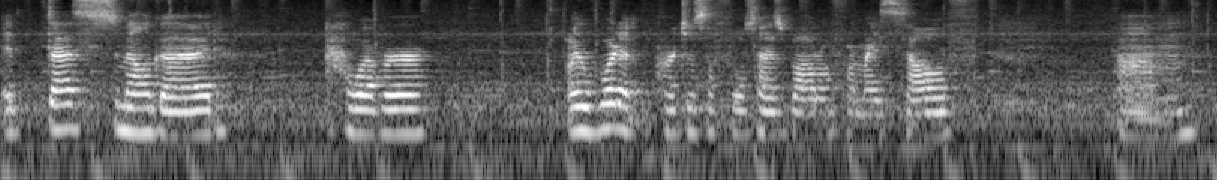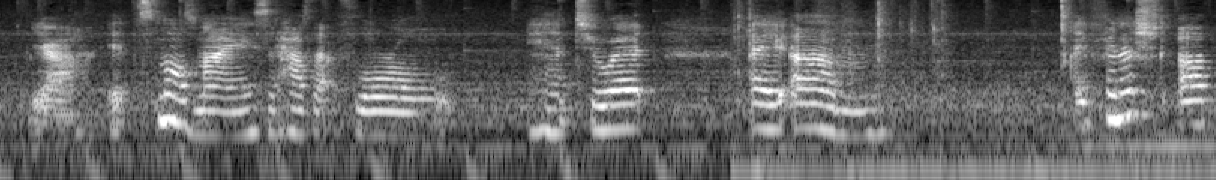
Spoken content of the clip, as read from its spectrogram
It does smell good. However, I wouldn't purchase a full-size bottle for myself. Um, yeah, it smells nice. It has that floral hint to it. I, um, I finished up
